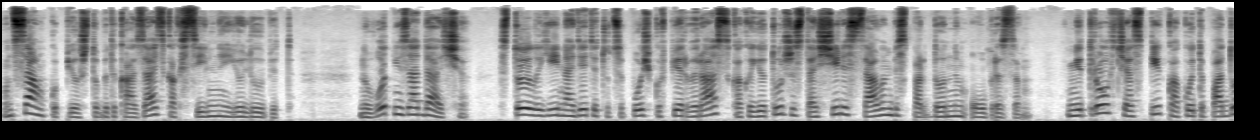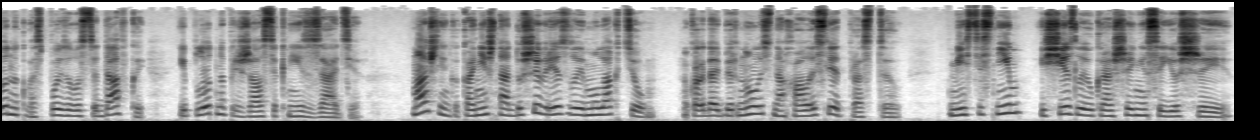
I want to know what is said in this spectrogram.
Он сам купил, чтобы доказать, как сильно ее любит. Но вот незадача. Стоило ей надеть эту цепочку в первый раз, как ее тут же стащили самым беспардонным образом. В метро в час пик какой-то подонок воспользовался давкой и плотно прижался к ней сзади. Машенька, конечно, от души врезала ему локтем, но когда обернулась, нахалый след простыл. Вместе с ним исчезло и украшение с ее шеи.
